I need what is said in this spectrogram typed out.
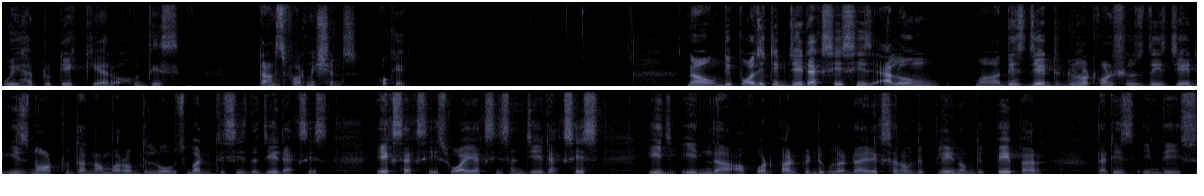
we have to take care of these transformations. Okay. Now, the positive z axis is along uh, this z do not confuse this z is not the number of the lobes, but this is the z axis x axis y axis and z axis is in the upward perpendicular direction of the plane of the paper that is in this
